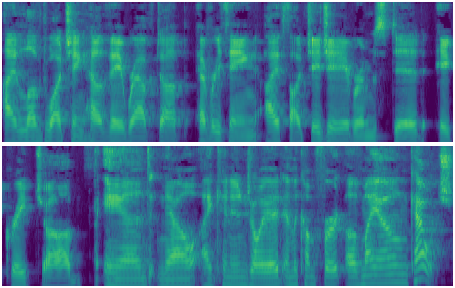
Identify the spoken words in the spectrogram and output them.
I loved watching how they wrapped up everything. I thought J.J. Abrams did a great job. And now I can enjoy it in the comfort of my own couch.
